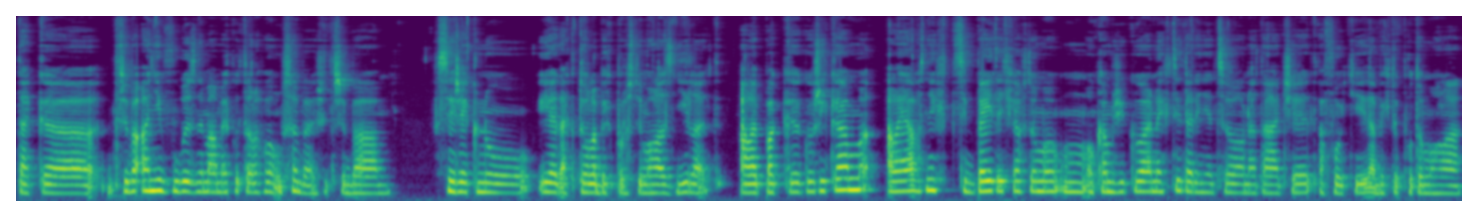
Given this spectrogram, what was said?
tak eh, třeba ani vůbec nemám jako telefon u sebe, že třeba si řeknu, je, tak tohle bych prostě mohla sdílet. Ale pak jako říkám, ale já vlastně chci být teďka v tom mm, okamžiku a nechci tady něco natáčet a fotit, abych to potom mohla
